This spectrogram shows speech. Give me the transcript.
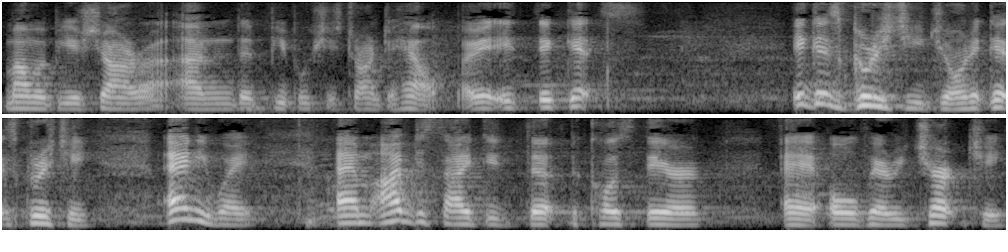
Mama Biashara and the people she's trying to help. I mean, it, it gets it gets gritty, John. It gets gritty. Anyway, um, I've decided that because they're uh, all very churchy,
